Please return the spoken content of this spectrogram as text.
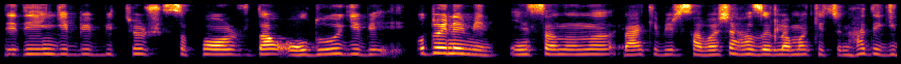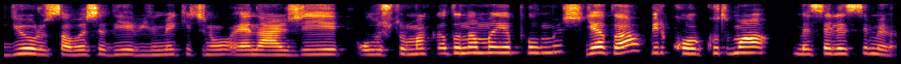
dediğin gibi bir tür sporda olduğu gibi o dönemin insanını belki bir savaşa hazırlamak için hadi gidiyoruz savaşa diyebilmek için o enerjiyi oluşturmak adına mı yapılmış ya da bir korkutma meselesi mi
